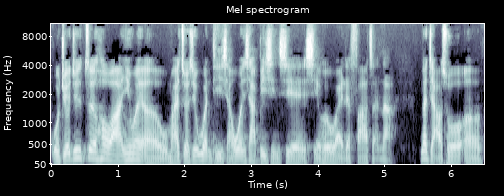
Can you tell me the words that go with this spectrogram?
我觉得就是最后啊，因为呃，我们还是有些问题想问一下 B 型企业协会未来的发展啊。那假如说呃，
